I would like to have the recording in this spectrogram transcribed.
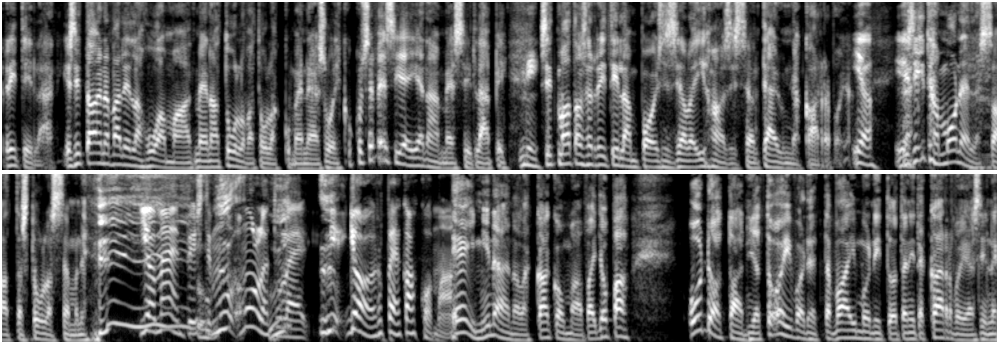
ritilään. Ja sitten aina välillä huomaa, että meinaa tulva tulla, kun menee suihku, kun se vesi ei enää mene siitä läpi. Niin. Sitten mä otan sen ritilän pois, niin siellä on ihan siis se on täynnä karvoja. Joo, Ja siitähän monelle saattaisi tulla semmoinen... Joo, mä en pysty. M- mulla tulee, ni, joo, rupeaa kakomaan. Ei minä en ala kakomaan, vaan jopa odotan ja toivon, että vaimoni tuota niitä karvoja sinne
